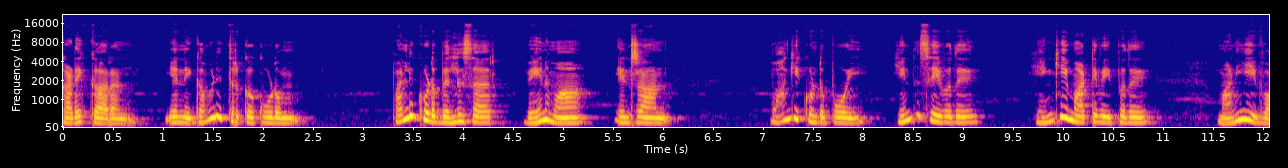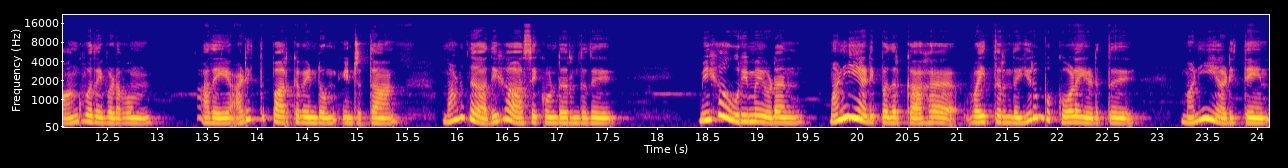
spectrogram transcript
கடைக்காரன் என்னை கவனித்திருக்கக்கூடும் பள்ளிக்கூட பெல்லு சார் வேணுமா? என்றான். வாங்கி கொண்டு போய் என்ன செய்வது? எங்கே மாட்டி வைப்பது? மணியை வாங்குவதை விடவும் அதை அடித்து பார்க்க வேண்டும் என்று தான் மனது அதிக ஆசை கொண்டிருந்தது. மிக உரிமையுடன் மணியை அடிப்பதற்காக வைத்திருந்த இரும்பு கோலை எடுத்து மணியை அடித்தேன்.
